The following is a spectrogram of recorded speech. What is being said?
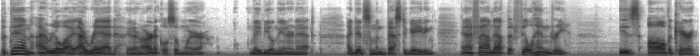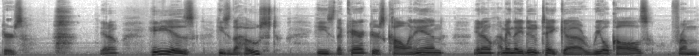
But then I realized I read in an article somewhere, maybe on the internet, I did some investigating, and I found out that Phil Hendrie is all the characters. you know, he is he's the host, he's the characters calling in. You know, I mean, they do take uh, real calls from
